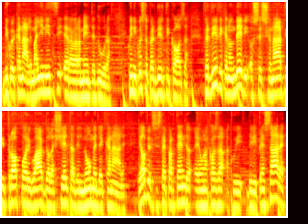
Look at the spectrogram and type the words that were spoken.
di quel canale, ma agli inizi era veramente dura. Quindi questo per dirti cosa? Per dirti che non devi ossessionarti troppo riguardo alla scelta del nome del canale. È ovvio che se stai partendo è una cosa a cui devi pensare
